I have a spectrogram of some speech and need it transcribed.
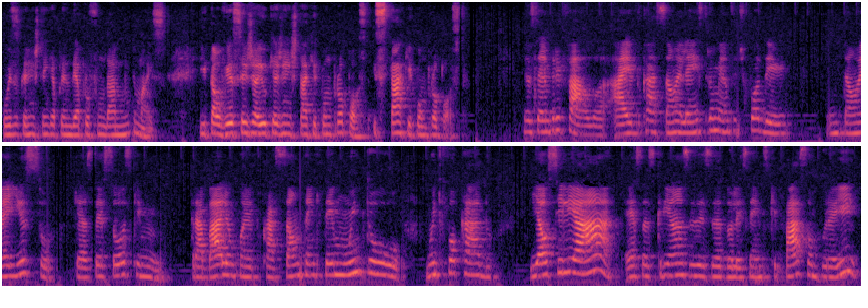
Coisas que a gente tem que aprender a aprofundar muito mais. E talvez seja aí o que a gente está aqui como proposta. Está aqui como proposta. Eu sempre falo, a educação é instrumento de poder. Então é isso que as pessoas que trabalham com a educação têm que ter muito, muito focado e auxiliar essas crianças, esses adolescentes que passam por aí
